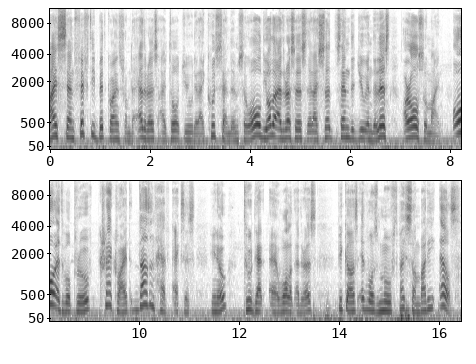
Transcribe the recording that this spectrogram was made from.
I sent 50 bitcoins from the address I told you that I could send them. So all the other addresses that I sent you in the list are also mine. Or it will prove Craig Wright doesn't have access, you know, to that uh, wallet address because it was moved by somebody else.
